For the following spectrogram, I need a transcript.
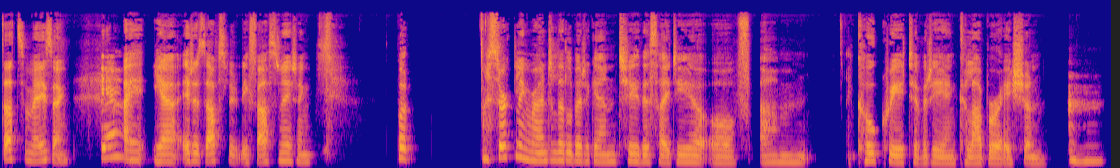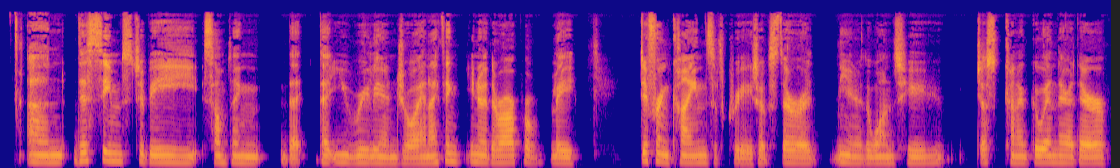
that's amazing. Yeah, I, yeah, it is absolutely fascinating. But circling around a little bit again to this idea of um, co-creativity and collaboration. Mm-hmm. And this seems to be something that that you really enjoy. And I think you know there are probably different kinds of creatives. There are, you know, the ones who just kind of go in there, they're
